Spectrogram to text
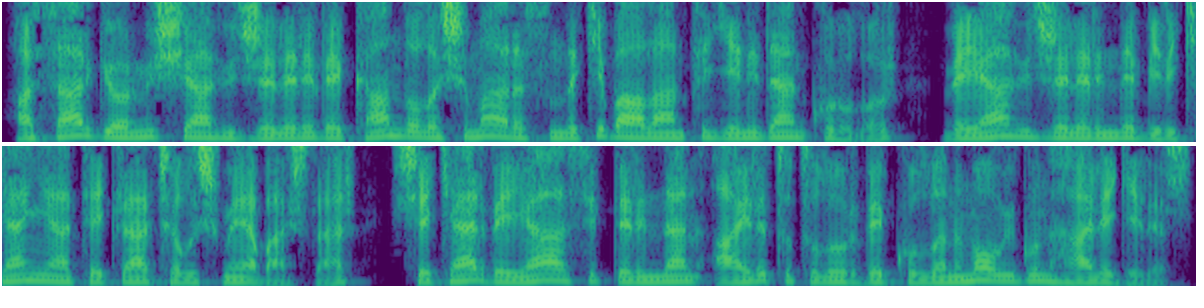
Hasar görmüş yağ hücreleri ve kan dolaşımı arasındaki bağlantı yeniden kurulur veya hücrelerinde biriken yağ tekrar çalışmaya başlar, şeker ve yağ asitlerinden ayrı tutulur ve kullanıma uygun hale gelir.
